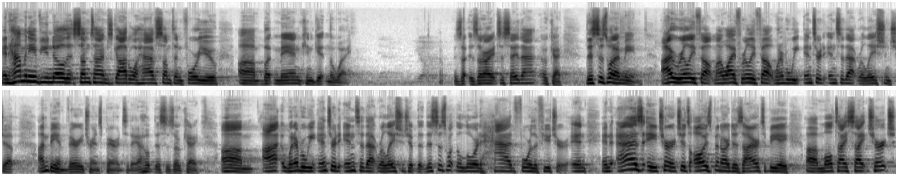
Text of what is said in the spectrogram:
And how many of you know that sometimes God will have something for you, um, but man can get in the way? Is that, is that all right to say that? Okay. This is what I mean. I really felt, my wife really felt, whenever we entered into that relationship, I'm being very transparent today. I hope this is okay. Um, I, whenever we entered into that relationship, that this is what the Lord had for the future. And, and as a church, it's always been our desire to be a uh, multi site church,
